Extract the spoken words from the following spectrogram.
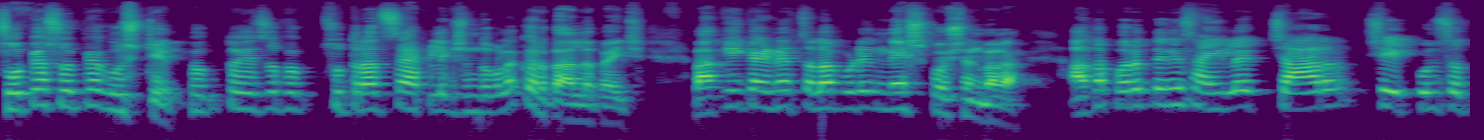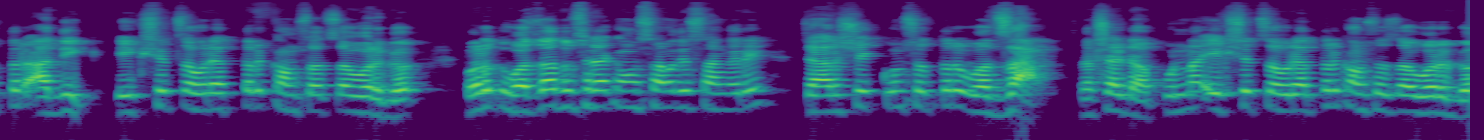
सोप्या सोप्या गोष्टी आहेत. फक्त याचं फक्त सूत्राचं ऍप्लिकेशन तुम्हाला करता आलं पाहिजे. बाकी काही नाही चला पुढे नेक्स्ट क्वेश्चन बघा. आता परत त्यांनी सांगितलंय चारशे एकोणसत्तर अधिक एकशे चौऱ्याहत्तर कंसाचा वर्ग. परत वजा दुसऱ्या कंसामध्ये सांगा रे चारशे एकोणसत्तर वजा. लक्षात ठेवा पुन्हा एकशे चौऱ्याहत्तर कंसाचा वर्ग.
